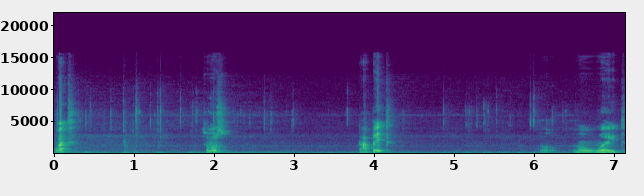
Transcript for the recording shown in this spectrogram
What? ¿Somos? ¿Puppet? Oh, wait.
